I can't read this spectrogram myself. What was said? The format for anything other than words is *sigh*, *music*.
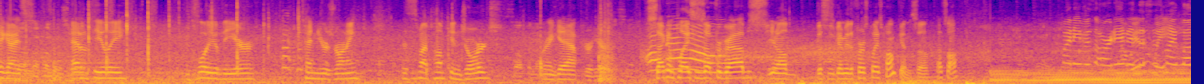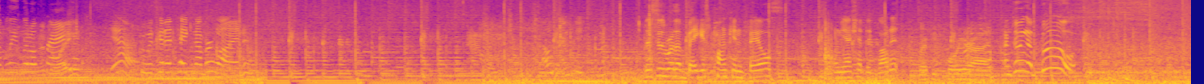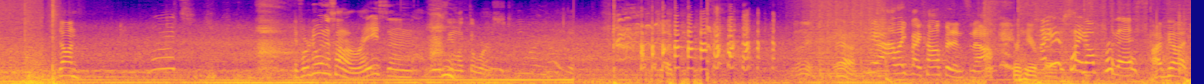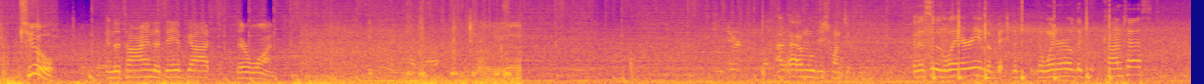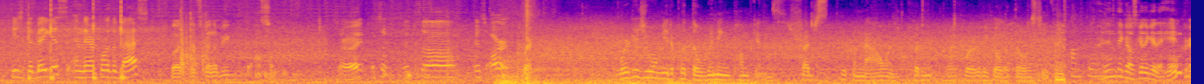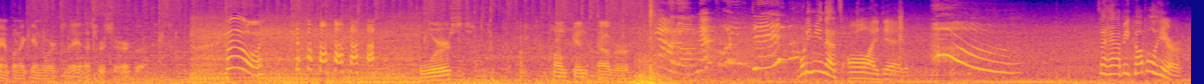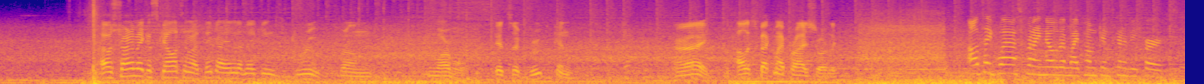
Hey guys, Adam Thiele, Employee of the Year, 10 years running. This is my pumpkin George. We're gonna get after it here. Oh, Second place is up for grabs. You know, this is gonna be the first place pumpkin, so that's all. My name is Arden, and this is my lovely little friend Yeah. who is gonna take number one. This is where the biggest pumpkin fails. When you actually have to gut it. Right before your eyes. I'm doing a boo! Done. What? If we're doing this on a race, then yours gonna look the worst. *laughs* Yeah. Yeah, I like my confidence now. We're here. I didn't sign up for this. I've got two in the time that they've got their one. I, I moved just one too. This is Larry, the, the the winner of the contest. He's the biggest and therefore the best. But it's gonna be awesome. It's all right. It's a, it's uh, it's art. Where? Where did you want me to put the winning pumpkins? Should I just take them now and put them, like, where do we go with those, do you think? Pumpkin. I didn't think I was gonna get a hand cramp when I came to work today. That's for sure. But Boo! *laughs* worst pumpkin ever. Adam, that's all you did? What do you mean that's all I did? *gasps* It's a happy couple here. I was trying to make a skeleton. I think I ended up making Groot from Marvel. It's a Grootkin. All right. I'll expect my prize shortly. I'll take last, but I know that my pumpkin's gonna be first.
